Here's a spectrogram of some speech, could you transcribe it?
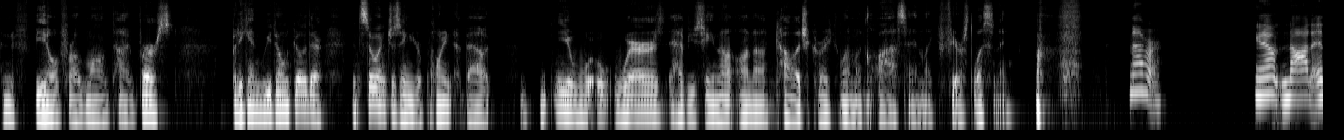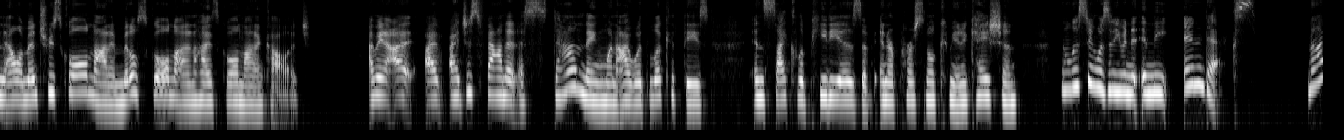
and feel for a long time first. But again, we don't go there. It's so interesting your point about you know, where have you seen a, on a college curriculum a class in like fierce listening? Never. You know, not in elementary school, not in middle school, not in high school, not in college. I mean, I, I, I just found it astounding when I would look at these encyclopedias of interpersonal communication and listening wasn't even in the index, not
